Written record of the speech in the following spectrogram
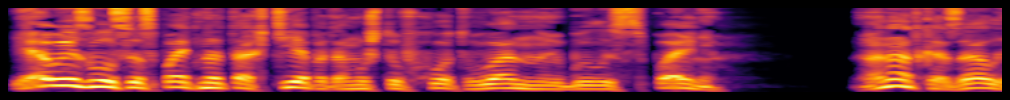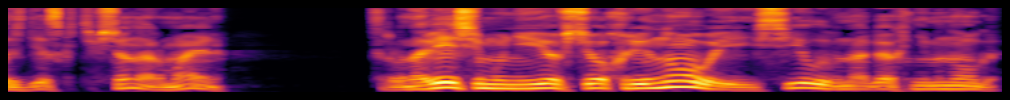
Я вызвался спать на тахте, потому что вход в ванную был из спальни. Но она отказалась, дескать, все нормально. С равновесием у нее все хреново, и силы в ногах немного.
